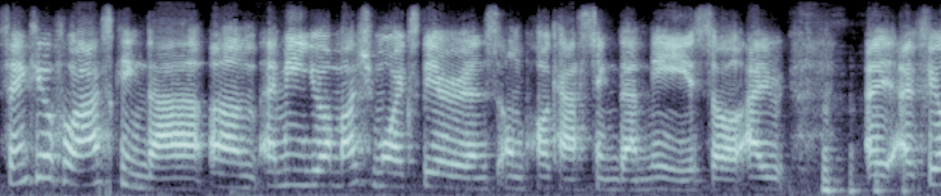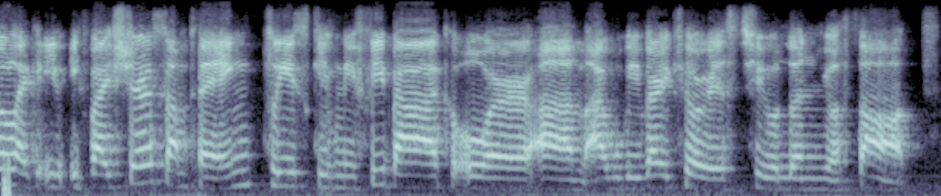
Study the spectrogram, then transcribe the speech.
Thank you for asking that. Um, I mean, you are much more experienced on podcasting than me, so I, I, I, feel like if I share something, please give me feedback, or um, I will be very curious to learn your thoughts.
